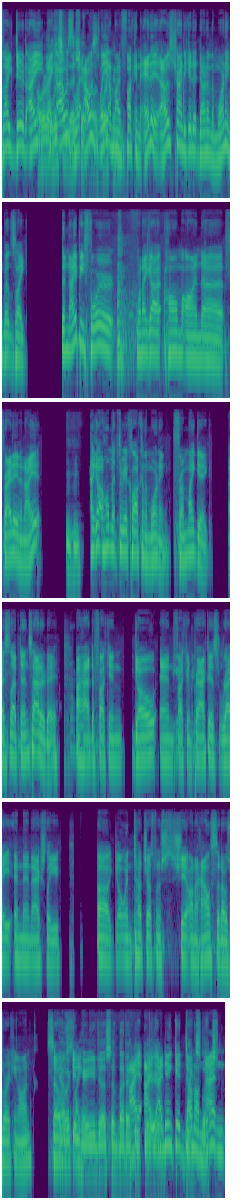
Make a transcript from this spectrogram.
like, dude, I, I I, I was, la- I was was late on my fucking edit. I was trying to get it done in the morning, but it's like the night before when I got home on uh, Friday the night. mhm. I got home at three o'clock in the morning from my gig. I slept in Saturday. I had to fucking go and You guys hear fucking practice, write, and then actually uh, go and touch up some shit on a house that I was working on. So yeah, we can like, hear you, Joseph. But I I, think I, your I didn't get done on that. switched. And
